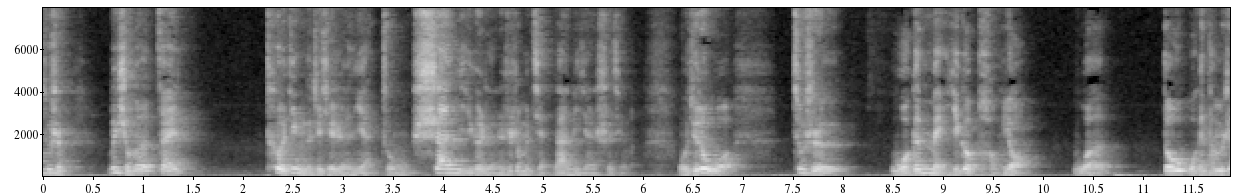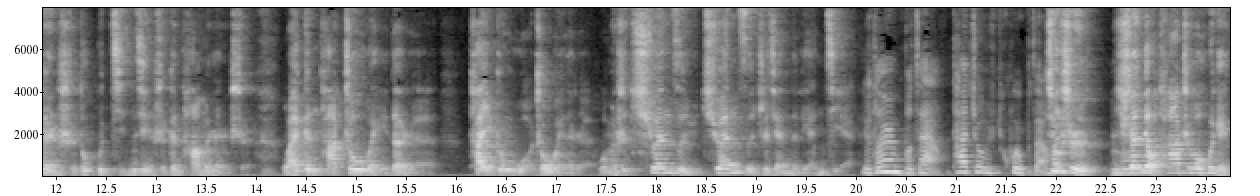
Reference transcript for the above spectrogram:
就是为什么在特定的这些人眼中，删一个人是这么简单的一件事情呢？我觉得我就是我跟每一个朋友，我都我跟他们认识，都不仅仅是跟他们认识，我还跟他周围的人，他也跟我周围的人，我们是圈子与圈子之间的连接。有的人不在乎，他就会不在乎，就是你删掉他之后，会给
